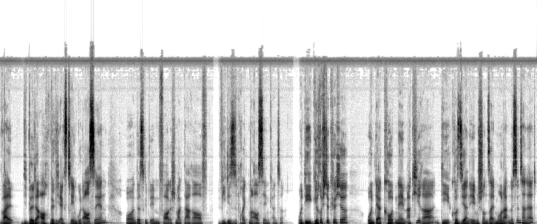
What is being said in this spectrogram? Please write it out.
weil die Bilder auch wirklich extrem gut aussehen. Und es gibt eben einen Vorgeschmack darauf, wie dieses Projekt mal aussehen könnte. Und die Gerüchteküche und der Codename Akira, die kursieren eben schon seit Monaten durchs Internet.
